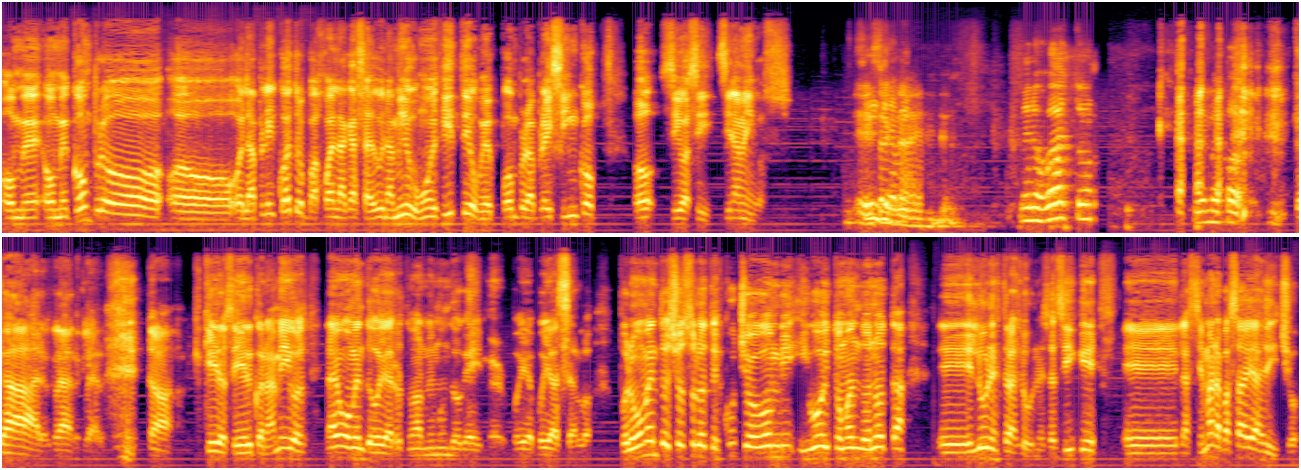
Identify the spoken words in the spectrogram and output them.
O me, o me compro o, la Play 4 para jugar en la casa de un amigo, como dijiste, o me compro la Play 5 o sigo así, sin amigos. Exactamente. Menos gasto, es mejor. claro, claro, claro. No, quiero seguir con amigos. En algún momento voy a retomar mi mundo gamer, voy a, voy a hacerlo. Por el momento yo solo te escucho, Gombi, y voy tomando nota eh, lunes tras lunes. Así que eh, la semana pasada ya has dicho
